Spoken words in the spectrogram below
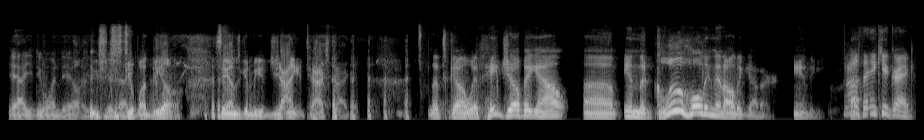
Yeah. You do one deal. You should just done. do one deal. Sam's going to be a giant tax bracket. Let's go with Hey Joe Big Al um, in the glue holding it all together, Andy. Oh, thank you, Greg.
